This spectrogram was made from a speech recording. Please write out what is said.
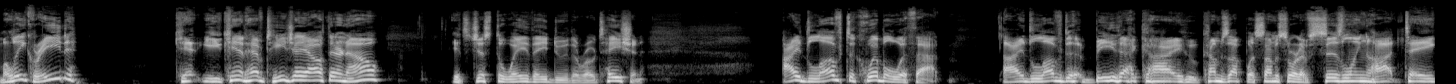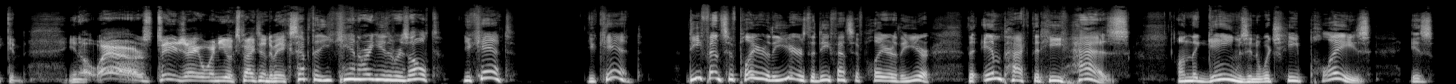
Malik Reed? Can't, you can't have TJ out there now? It's just the way they do the rotation. I'd love to quibble with that. I'd love to be that guy who comes up with some sort of sizzling hot take and, you know, where's TJ when you expect him to be, except that you can't argue the result. You can't. You can't. Defensive player of the year is the defensive player of the year. The impact that he has on the games in which he plays is,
